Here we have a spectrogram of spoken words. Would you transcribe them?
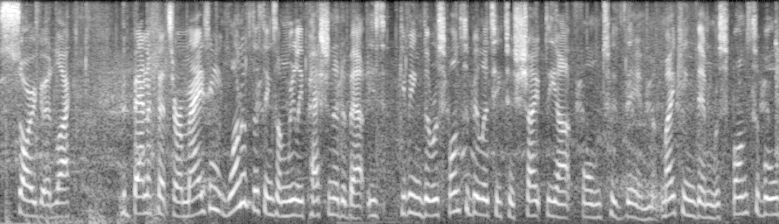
so good. Like the benefits are amazing. One of the things I'm really passionate about is giving the responsibility to shape the art form to them, making them responsible,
